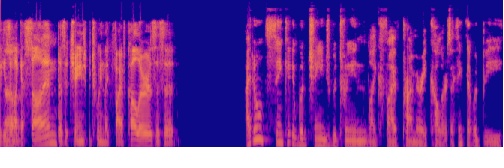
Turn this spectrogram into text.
Like is it like Uh, a sun? Does it change between like five colors? Is it I don't think it would change between like five primary colors. I think that would be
